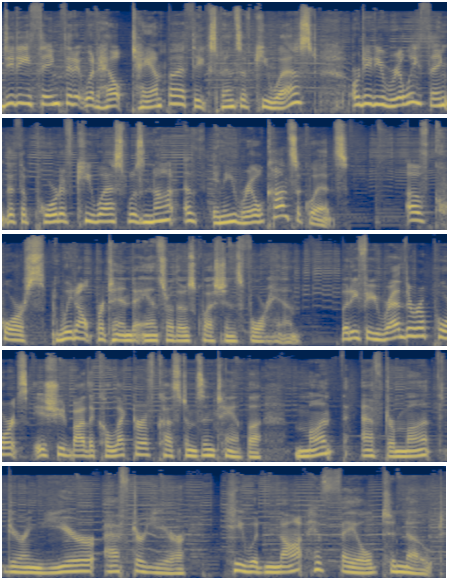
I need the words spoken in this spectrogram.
Did he think that it would help Tampa at the expense of Key West? Or did he really think that the port of Key West was not of any real consequence? Of course, we don't pretend to answer those questions for him. But if he read the reports issued by the Collector of Customs in Tampa month after month during year after year, he would not have failed to note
